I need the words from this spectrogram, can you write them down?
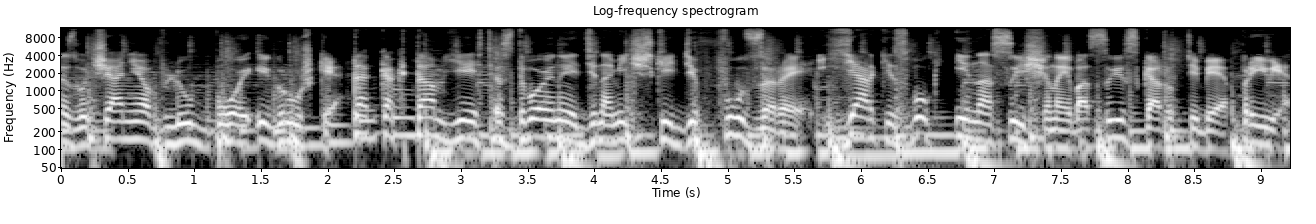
отличное звучание в любой игрушке, так как там есть сдвоенные динамические диффузоры, яркий звук и насыщенные басы скажут тебе привет.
